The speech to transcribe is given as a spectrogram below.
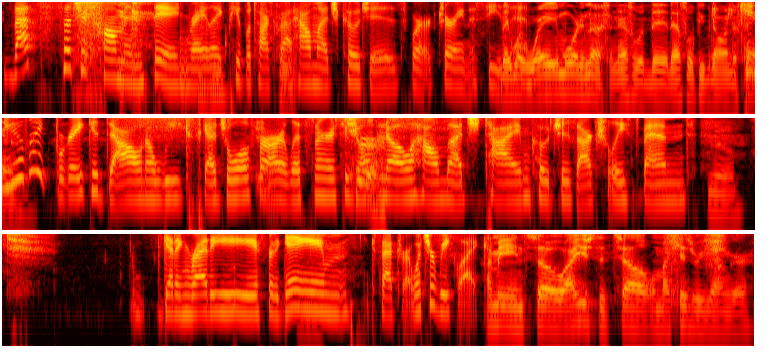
that's such a common thing, right? Mm-hmm. Like people talk about how much coaches work during the season. They work way more than us, and that's what they, that's what people don't understand. Can you like break it down a week schedule for our listeners who Sure. don't know how much time coaches actually spend Yeah. getting ready for the game, etc. What's your week like? I mean, so I used to tell when my kids were younger,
